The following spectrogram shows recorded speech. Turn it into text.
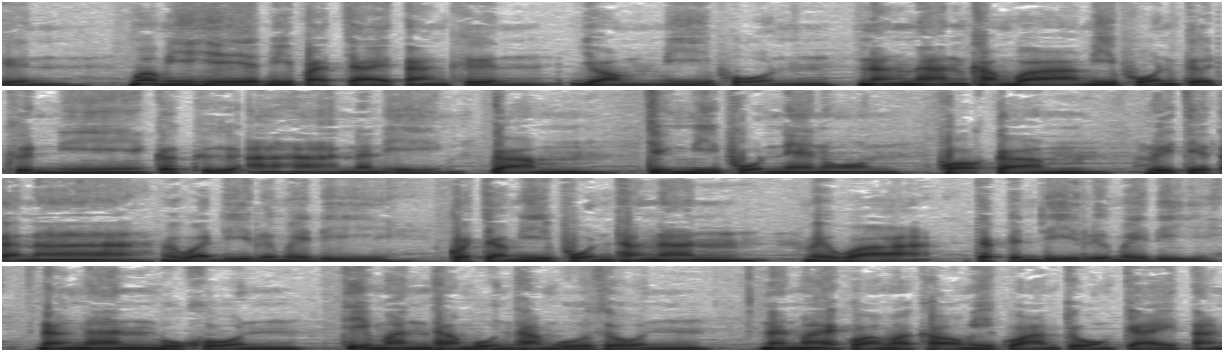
ขึ้น เมื่อมีเหตุมีปัจจัยตั้งขึ้น ย่อมมีผล ดังนั้นคำว่ามีผลเกิดขึ้นนี้ก็คืออาหารนั่นเอง กรรมจึงมีผลแน่นอน เพราะกรรมหรือเจตนาไม่ว่าดีหรือไม่ดี ก็จะมีผลทั้งนั้นไม่ว่าจะเป็นดีหรือไม่ดี ดังนั้นบุคคลที่มันทำบุญทำกุศล นั่นหมายความว่าเขามีความจงใจตั้ง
